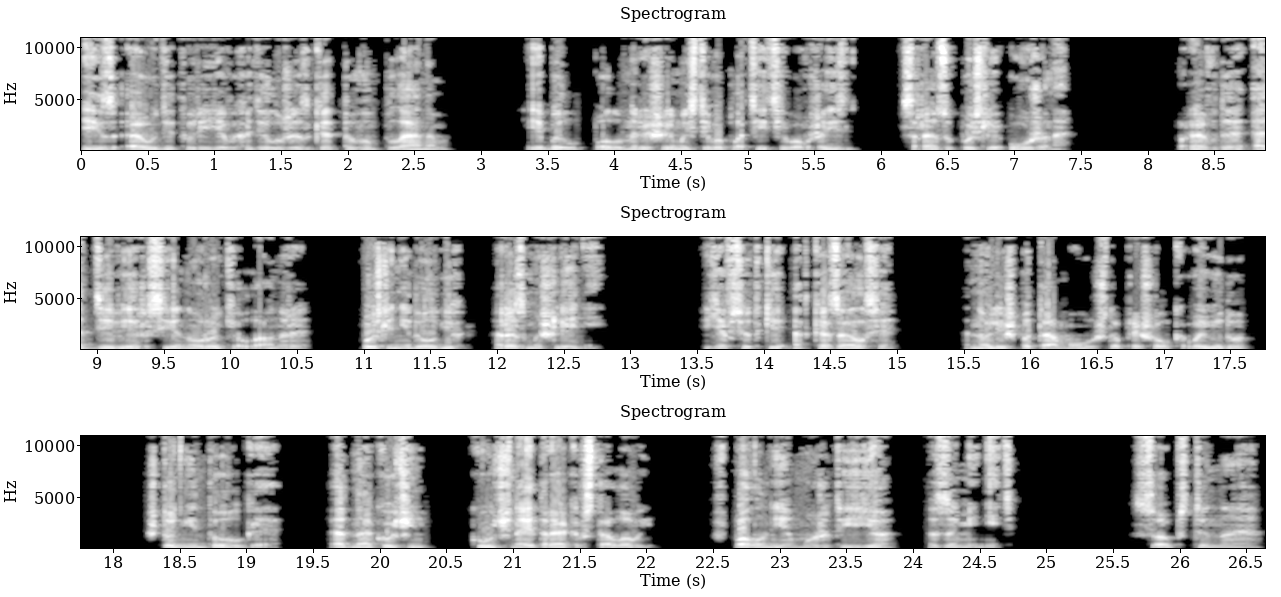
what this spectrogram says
Из аудитории я выходил уже с готовым планом и был полон решимости воплотить его в жизнь сразу после ужина. Правда, от диверсии на уроке Лонера после недолгих размышлений я все-таки отказался, но лишь потому, что пришел к выводу, что недолгая, однако очень кучная драка в столовой вполне может ее заменить. Собственно,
